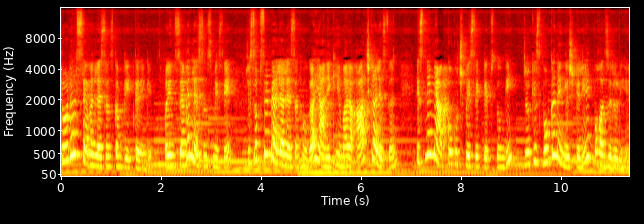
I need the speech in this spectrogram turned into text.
टोटल सेवन लेसन कंप्लीट करेंगे। और इन सेवन लेसन में से जो सबसे पहला लेसन होगा, यानी कि हमारा आज का लेसन इसमें मैं आपको कुछ बेसिक टिप्स दूँगी, जो कि स्पोकन इंग्लिश के लिए बहुत ज़रूरी है।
